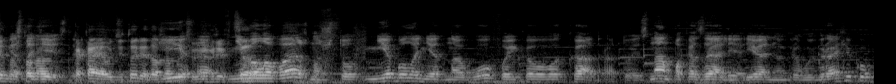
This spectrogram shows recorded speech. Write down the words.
вообще, на что место действия. какая аудитория должна И быть у игры э, в целом. немаловажно, что не было ни одного фейкового кадра. То есть нам показали реальную игровую графику,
